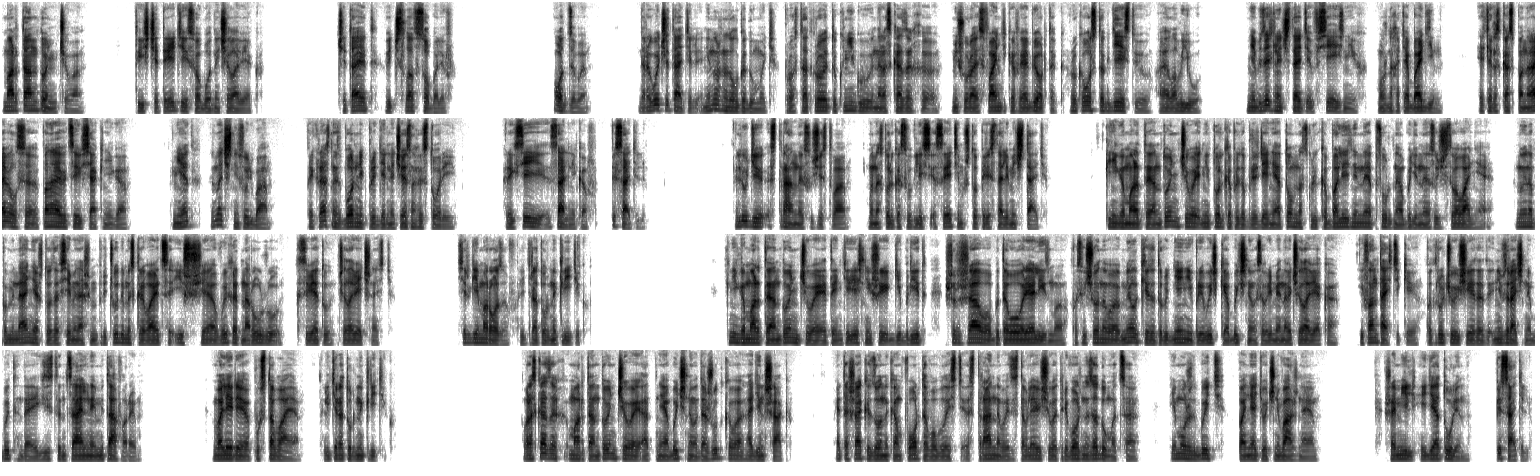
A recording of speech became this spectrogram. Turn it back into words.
Марта Антоничева. 1003 свободный человек. Читает Вячеслав Соболев. Отзывы. Дорогой читатель, не нужно долго думать. Просто открой эту книгу на рассказах э, Мишура из фантиков и оберток. Руководство к действию. I love you. Не обязательно читать все из них. Можно хотя бы один. Если рассказ понравился, понравится и вся книга. Нет, значит не судьба. Прекрасный сборник предельно честных историй. Алексей Сальников, писатель. Люди – странные существа. Мы настолько свыклись с этим, что перестали мечтать. Книга Марты Антоничевой не только предупреждение о том, насколько болезненное и абсурдное обыденное существование, но и напоминание, что за всеми нашими причудами скрывается ищущая выход наружу, к свету, человечность. Сергей Морозов, литературный критик. Книга Марты Антоничевой – это интереснейший гибрид шершавого бытового реализма, посвященного мелкие затруднения и привычки обычного современного человека, и фантастики, подкручивающей этот невзрачный быт до экзистенциальной метафоры. Валерия Пустовая, литературный критик. В рассказах Марты Антоничевой «От необычного до жуткого. Один шаг». Это шаг из зоны комфорта в область странного и заставляющего тревожно задуматься, и, может быть, понять очень важное. Шамиль Идиатулин, писатель.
